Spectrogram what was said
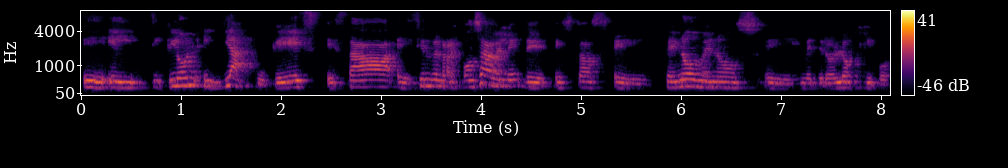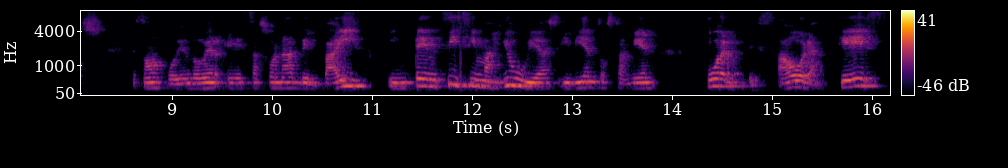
eh, el ciclón Yaku, que es, está siendo el responsable de estos fenómenos meteorológicos que estamos pudiendo ver en esta zona del país. Intensísimas lluvias y vientos también fuertes. Ahora, ¿qué es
